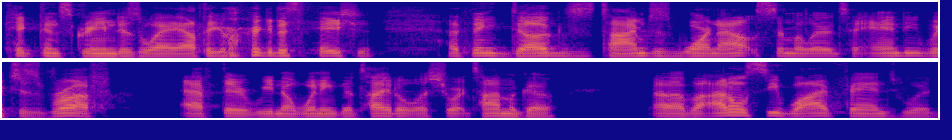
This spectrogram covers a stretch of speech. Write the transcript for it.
kicked and screamed his way out the organization. I think Doug's time just worn out, similar to Andy, which is rough after you know winning the title a short time ago. Uh, but I don't see why fans would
